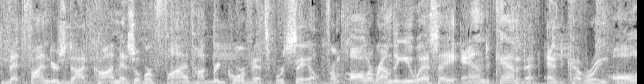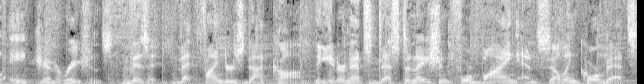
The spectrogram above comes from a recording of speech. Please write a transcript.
VetteFinders.com has over 500 Corvettes for sale from all around the USA and Canada and covering all eight generations. Visit VetteFinders.com, the internet's destination for buying and selling Corvettes.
